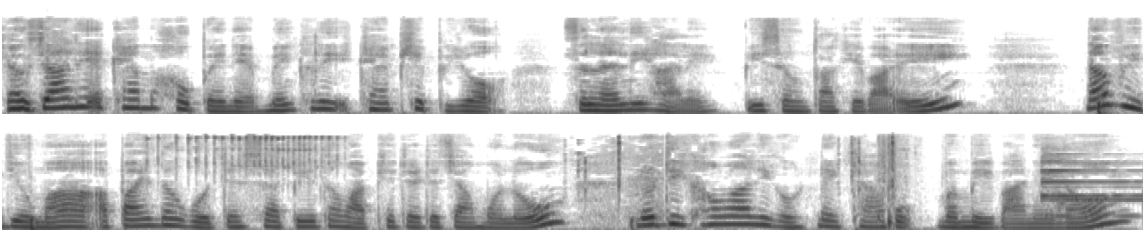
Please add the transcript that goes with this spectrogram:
ယောက်ျားလေးအခန်းမဟုတ်ဘဲနဲ့မိန်းကလေးအခန်းဖြစ်ပြီးတော့ဇလန်းလေးဟာလည်းပြီးဆုံးသွားခဲ့ပါတယ်။နောက်ဗီဒီယိုမှာအပိုင်းသုံးကိုတင်ဆက်ပေးသွားမှာဖြစ်တဲ့အတွက်ကြောင့်မို့လို့လွတ်တီခေါင်းလားလေးကိုနှိပ်ထားဖို့မမေ့ပါနဲ့နော်။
